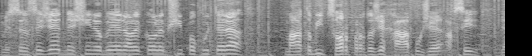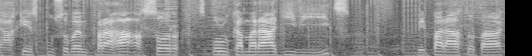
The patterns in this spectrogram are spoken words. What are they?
Myslím si, že v dnešní době je daleko lepší, pokud teda má to být SOR, protože chápu, že asi nějakým způsobem Praha a SOR spolu kamarádí víc. Vypadá to tak,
